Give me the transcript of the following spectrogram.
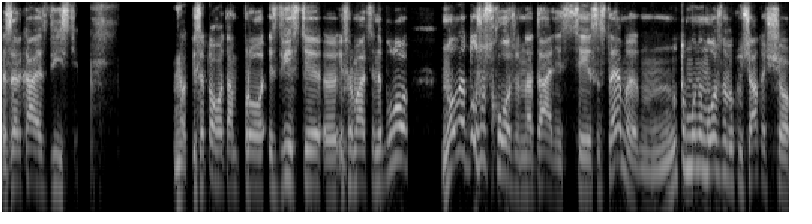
ЗРК С 200 Ну, Після того там про С-200 е, інформації не було, ну але дуже схоже на дальність цієї системи. Ну тому не можна виключати, що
